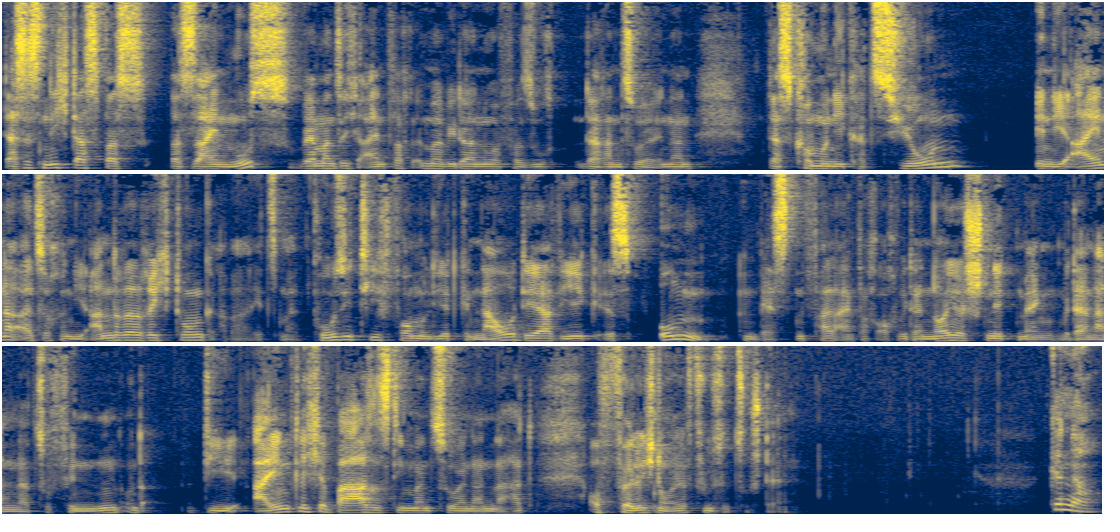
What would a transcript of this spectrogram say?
Das ist nicht das, was, was sein muss, wenn man sich einfach immer wieder nur versucht, daran zu erinnern, dass Kommunikation in die eine als auch in die andere Richtung, aber jetzt mal positiv formuliert, genau der Weg ist, um im besten Fall einfach auch wieder neue Schnittmengen miteinander zu finden und die eigentliche Basis, die man zueinander hat, auf völlig neue Füße zu stellen. Genau.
